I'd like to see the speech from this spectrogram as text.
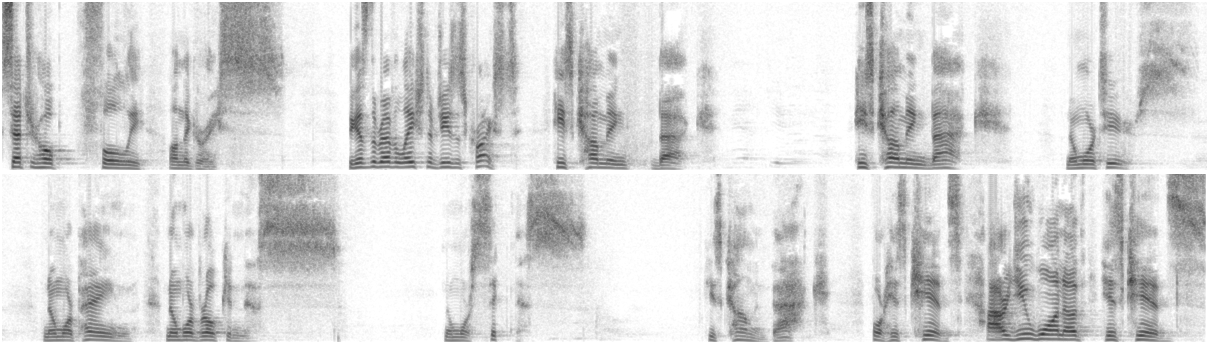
Set your hope fully on the grace. Because of the revelation of Jesus Christ, he's coming back. He's coming back. No more tears, no more pain, no more brokenness, no more sickness. He's coming back for his kids. Are you one of his kids?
